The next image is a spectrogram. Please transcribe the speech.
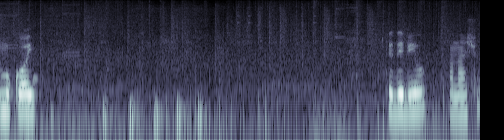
Mukoi. Ты дебил, а нашу.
